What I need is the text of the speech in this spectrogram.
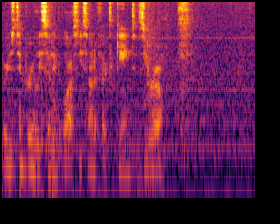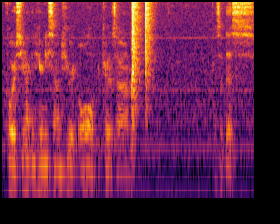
we're just temporarily setting the velocity sound effect's gain to zero course, you're not going to hear any sound here at all because um, because of this.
